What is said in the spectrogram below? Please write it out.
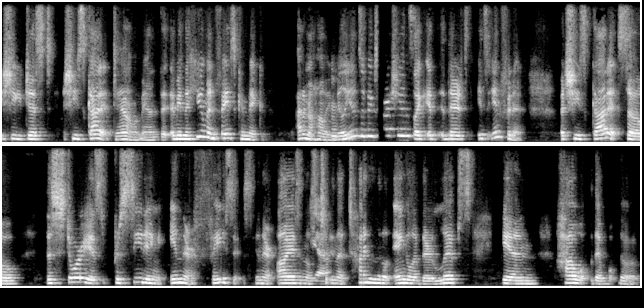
She just she's got it down, man. I mean, the human face can make I don't know how many mm-hmm. millions of expressions. Like it, there's it's infinite, but she's got it so the story is proceeding in their faces, in their eyes, in those yeah. t- in the tiny little angle of their lips, in how the the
